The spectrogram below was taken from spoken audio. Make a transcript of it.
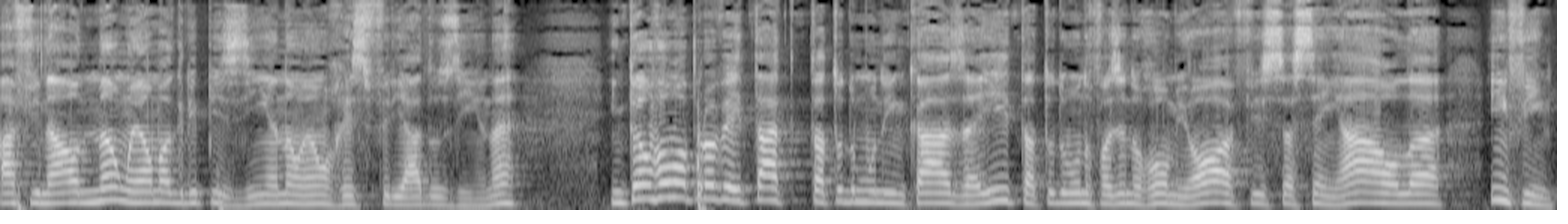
Afinal, não é uma gripezinha, não é um resfriadozinho, né? Então vamos aproveitar que tá todo mundo em casa aí, tá todo mundo fazendo home office, tá sem aula, enfim.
